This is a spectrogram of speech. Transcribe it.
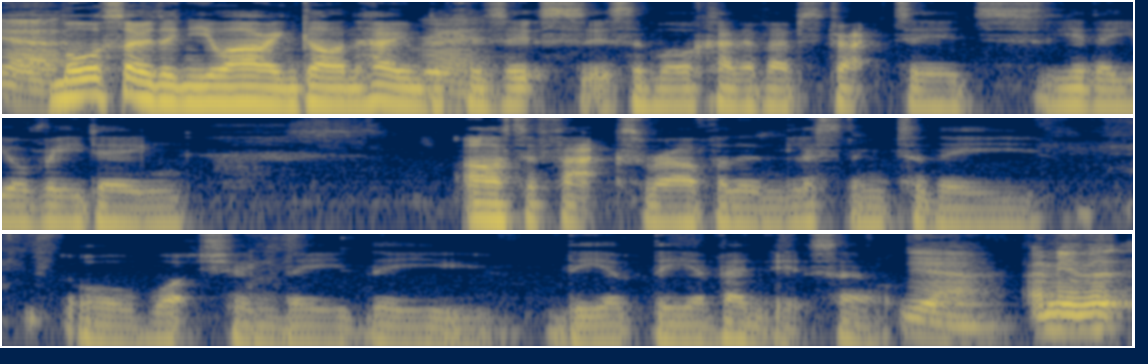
yeah. More so than you are in Gone Home Right. because it's it's a more kind of abstracted. You know, you're reading artifacts rather than listening to the or watching the the the the event itself. Yeah, I mean, that,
